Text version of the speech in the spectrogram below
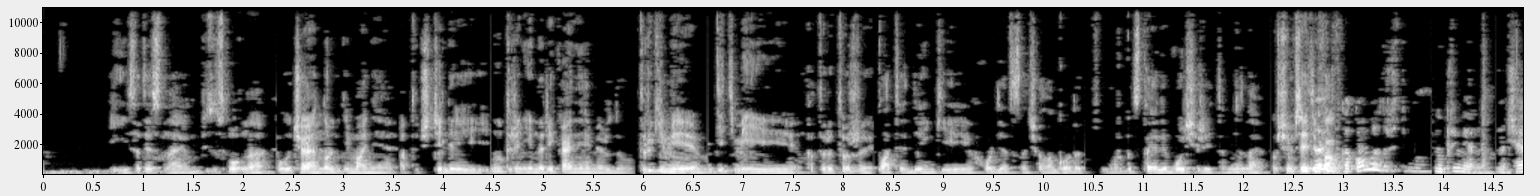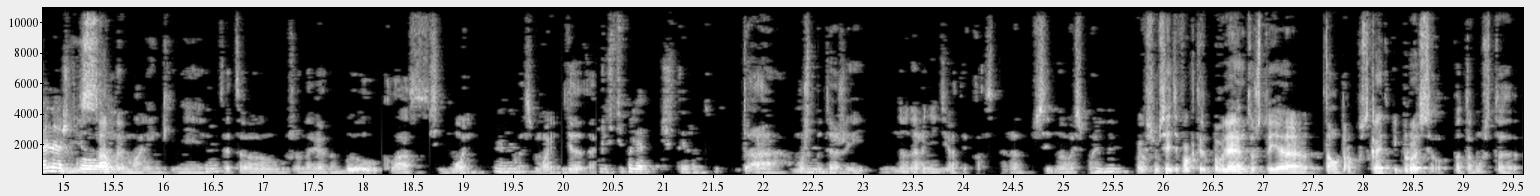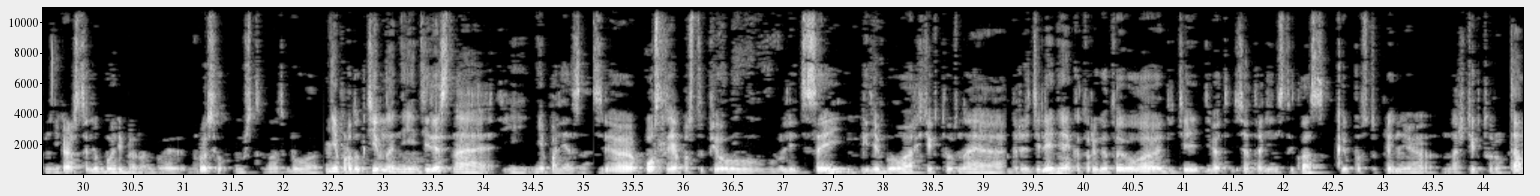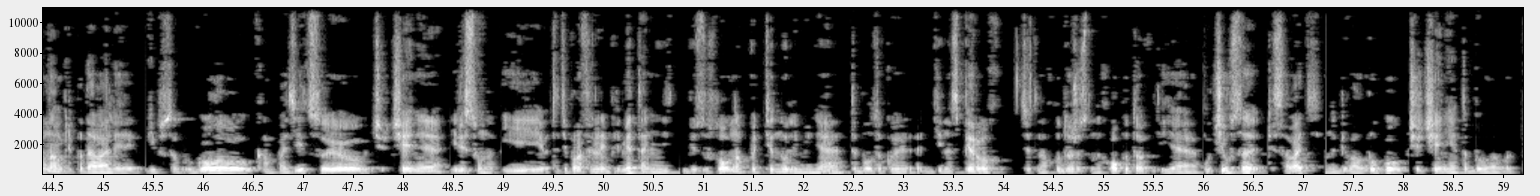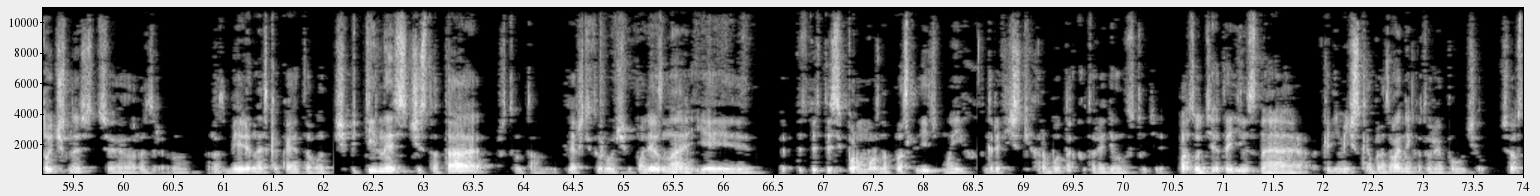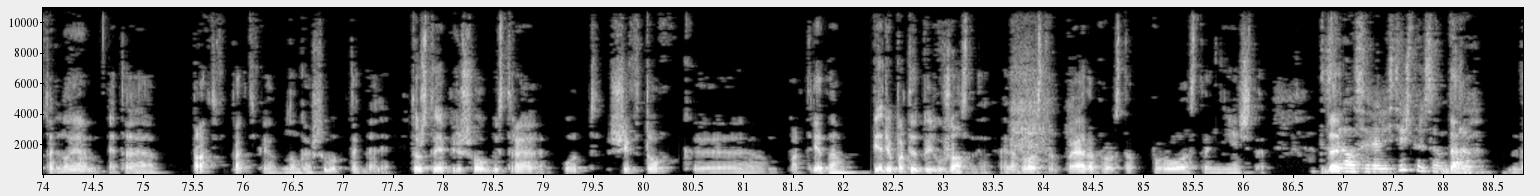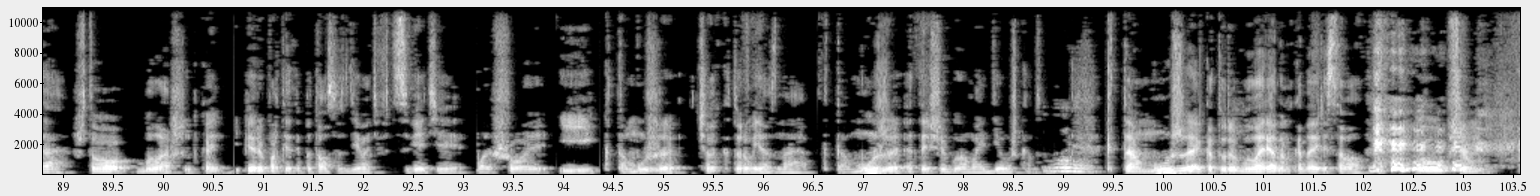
И, соответственно, безусловно, получая ноль внимания от учителей, внутренние нарекания между другими детьми, которые тоже платят деньги, ходят с начала года, может быть, стояли в очереди, там, не знаю. В общем, все эти факты... В каком возрасте был? Ну, примерно. Начальная школа? Не самый маленький, нет. нет? Это уже, наверное, был класс седьмой, восьмой, где-то так. То есть, типа лет 14. Да, может mm-hmm. быть, даже и, ну, наверное, не девятый класс, наверное, седьмой, восьмой. Mm-hmm. В общем, все эти факторы повлияли на то, что я стал пропускать и бросил, потому что, мне кажется, любой ребенок бы бросил, потому что ну, это было непродуктивно, неинтересно и не полезно. Э, после я поступил в лицей, где было архитектурное подразделение, которое готовило детей 9, 10, 11 класс к поступлению на архитектуру. Там нам преподавали гипсовую голову, композицию, черчение и рисунок. И вот эти профильные предметы, они, безусловно, подтянули меня. Это был такой один из первых действительно художественных опытов, где я учился рисовать, набивал руку. Черчение это было вот точность, э, раз, ну, размеренность какая-то, вот щепетильность, чистота, что там для архитектуры очень полезно. И это до, сих пор можно проследить в моих графических работах, которые я делал в студии. По сути, это единственное академическое образование, которое я получил. Все остальное это практика, практика, много ошибок и так далее. То, что я перешел быстро от шрифтов к э, портретам. Первые портреты были ужасные. Это просто, это просто, просто нечто. Ты да, старался реалистично рисовать да, сразу? Да, что было ошибкой. И первый портрет я пытался сделать в цвете большой. И к тому же, человек, которого я знаю, к тому же, это еще была моя девушка. К тому же, которая была рядом, когда я рисовал. В общем...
